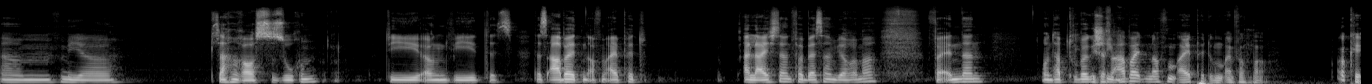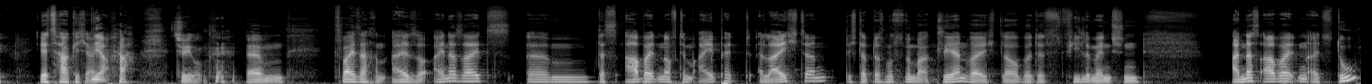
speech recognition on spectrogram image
ähm, mir Sachen rauszusuchen, die irgendwie das, das Arbeiten auf dem iPad erleichtern, verbessern, wie auch immer, verändern. Und habe drüber Das geschrieben. Arbeiten auf dem iPad, um einfach mal. Okay, jetzt hake ich ein. Ja. Ha, Entschuldigung. ähm, zwei Sachen. Also einerseits ähm, das Arbeiten auf dem iPad erleichtern. Ich glaube, das musst du nochmal erklären, weil ich glaube, dass viele Menschen anders arbeiten als du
